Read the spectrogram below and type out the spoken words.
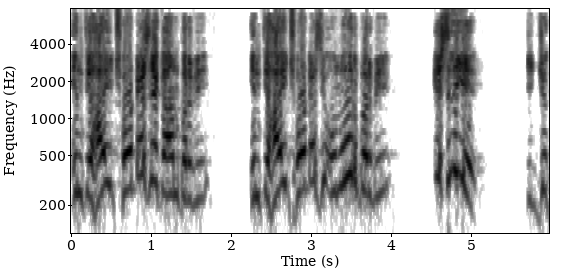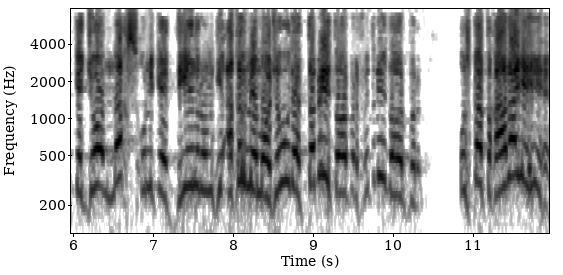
انتہائی چھوٹے سے کام پر بھی، انتہائی چھوٹے سے امور پر بھی۔ اس لیے جو کہ جو نقص ان کے دین اور ان کی عقل میں موجود ہے، طبی طور پر، فطری طور پر، اس کا تقاضا یہی ہے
